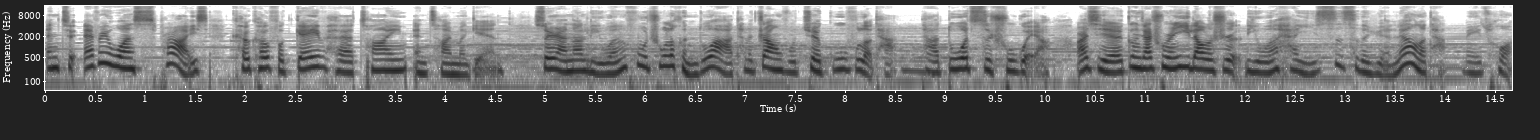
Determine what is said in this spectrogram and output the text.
And to everyone's surprise, Coco forgave her time and time again. 虽然呢，李玟付出了很多啊，她的丈夫却辜负了她，她 多次出轨啊，而且更加出人意料的是，李玟还一次次的原谅了他。没错，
